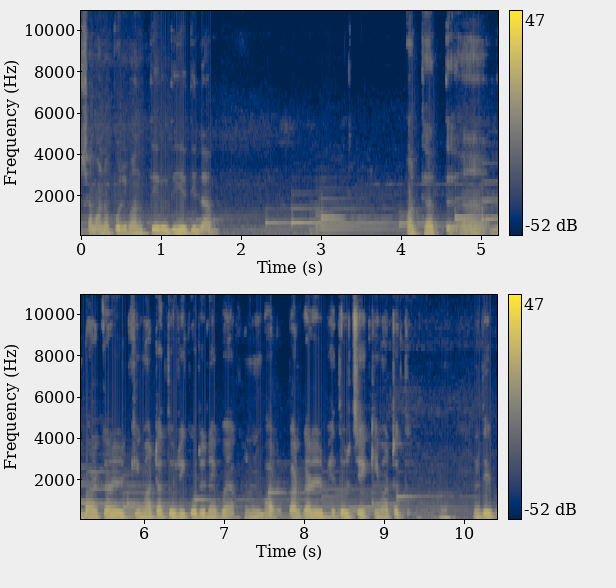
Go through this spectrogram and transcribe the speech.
সামান্য পরিমাণ তেল দিয়ে দিলাম। অর্থাৎ বার্গারের কিমাটা তৈরি করে নেব এখন। বার্গারের ভেতর যে কিমাটা দেব,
